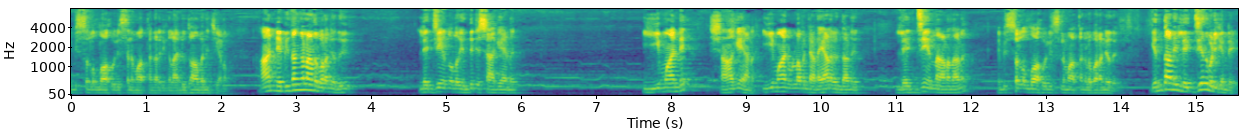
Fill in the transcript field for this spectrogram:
നബി സല്ലാഹു അലൈഹി വസല്ലമ തങ്ങളെ നിങ്ങൾ അനുധാവനം ചെയ്യണം. ആ നബിതങ്ങളാണ് പറഞ്ഞത്. ലജ്ജ എന്നുള്ളത് എന്തിന്റെ ശാഖയാണ്? ഈമാന്റെ ശാഖയാണ്. ഈമാൻ ഉള്ളവന്റെ അടയാളം എന്താണ്? ലജ്ജ എന്നാണെന്നാണ് നബി സല്ലാഹു അലൈഹി വസല്ലമ തങ്ങൾ പറഞ്ഞത്. എന്താണ് ഈ ലജ്ജ എന്ന് പഠിക്കണ്ടേ?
